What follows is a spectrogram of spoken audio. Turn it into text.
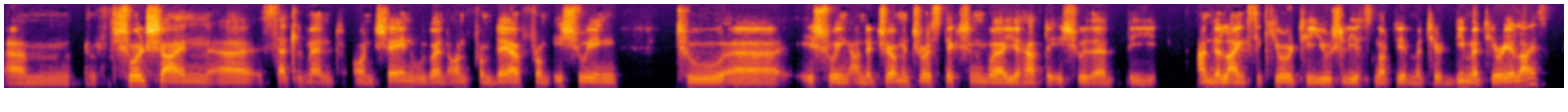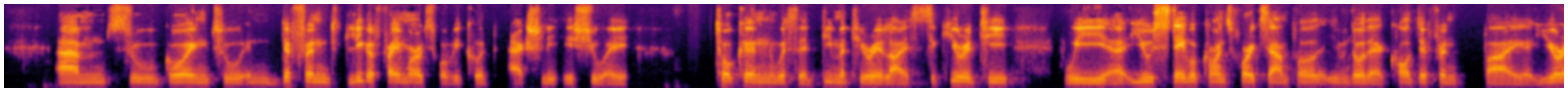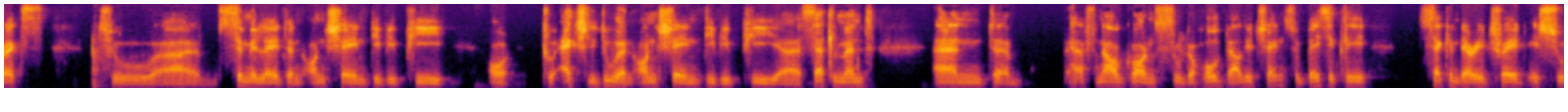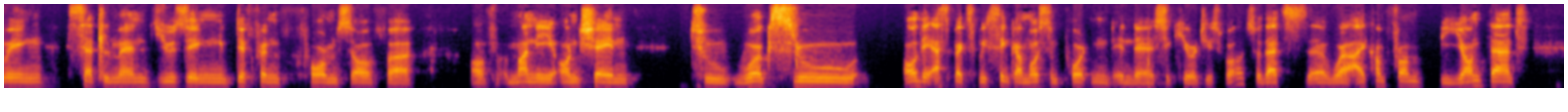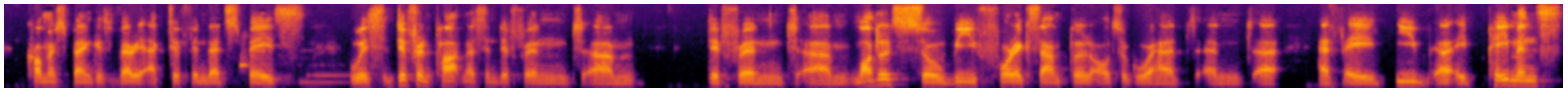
um, Schuldschein uh, settlement on chain. We went on from there from issuing to uh, issuing under German jurisdiction, where you have the issue that the underlying security usually is not dematerialized um, through going to in different legal frameworks where we could actually issue a token with a dematerialized security. We uh, use stable coins, for example, even though they're called different by Eurex, to uh, simulate an on-chain DVP or to actually do an on-chain DVP uh, settlement. And uh, have now gone through the whole value chain. So basically, secondary trade, issuing, settlement, using different forms of uh, of money on chain to work through all the aspects we think are most important in the securities world. So that's uh, where I come from. Beyond that, Commerzbank is very active in that space with different partners in different um, different um, models. So we, for example, also go ahead and uh, have a, e, uh, a payments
